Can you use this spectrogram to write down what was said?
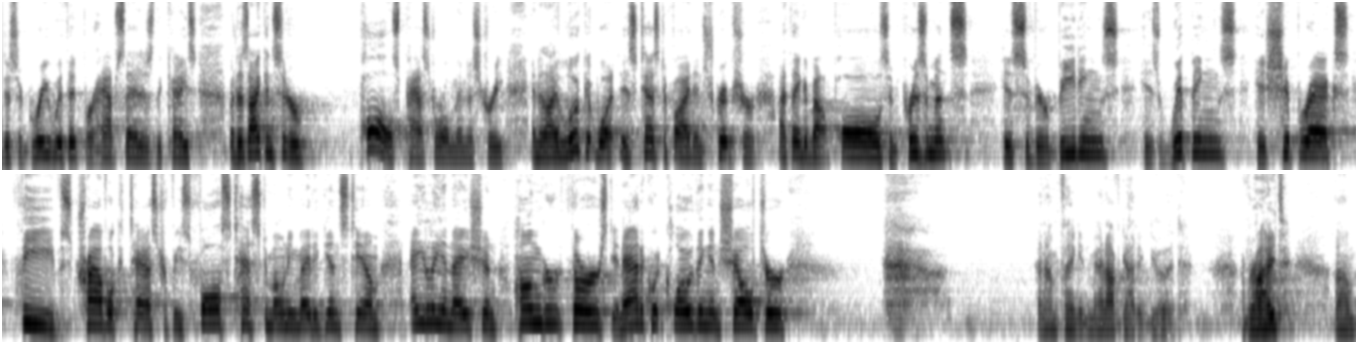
disagree with it. Perhaps that is the case. But as I consider Paul's pastoral ministry, and as I look at what is testified in Scripture, I think about Paul's imprisonments, his severe beatings, his whippings, his shipwrecks, thieves, travel catastrophes, false testimony made against him, alienation, hunger, thirst, inadequate clothing and shelter. And I'm thinking, man, I've got it good, right? Um,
